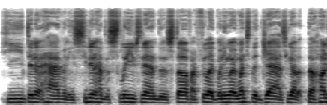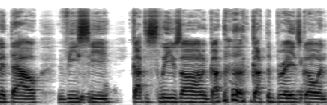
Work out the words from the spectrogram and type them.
he didn't have any. He didn't have the sleeves. He didn't have the stuff. I feel like when he went, went to the Jazz, he got the hundred thou VC got the sleeves on, got the got the braids going,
